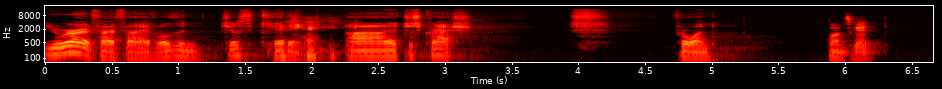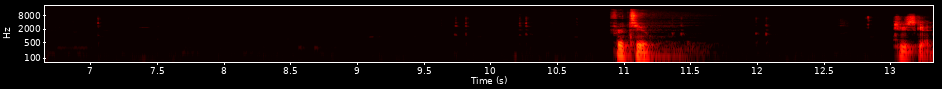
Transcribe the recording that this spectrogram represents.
You were at five five. Well, then just kidding. Uh, just crash for one. One's good. For two. Two's good.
